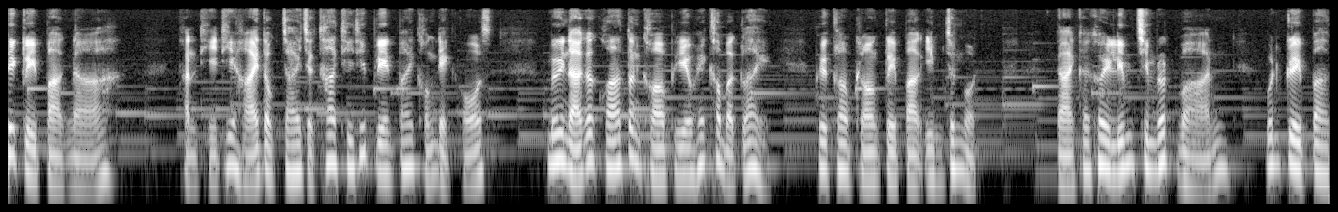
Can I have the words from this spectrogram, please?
ที่กลีบปากหนา ทันทีที่หายตกใจจากท่าทีที่เปลี่ยนไปของเด็กโฮสต์ มือหนาก็คว้าต้นคอเพรียวให้เข้ามาใกล้ เพื่อครอบครองกลีบปากอิ่มจนหมด การค่อยๆ ลิ้มชิมรสหวานบนกลีบปาก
